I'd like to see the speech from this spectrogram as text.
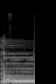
you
